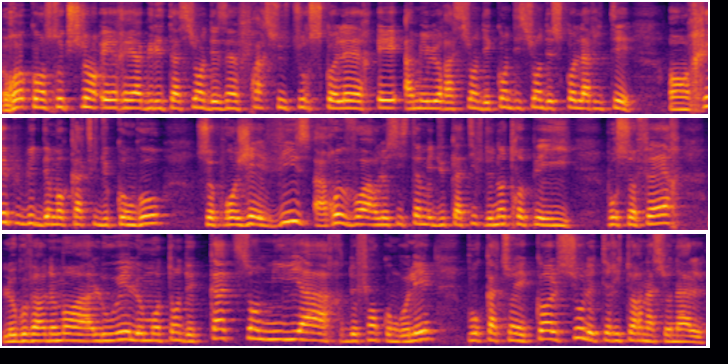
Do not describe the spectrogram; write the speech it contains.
Reconstruction et réhabilitation des infrastructures scolaires et amélioration des conditions de scolarité en République démocratique du Congo. Ce projet vise à revoir le système éducatif de notre pays. Pour ce faire, le gouvernement a alloué le montant de 400 milliards de francs congolais pour 400 écoles sur le territoire national.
